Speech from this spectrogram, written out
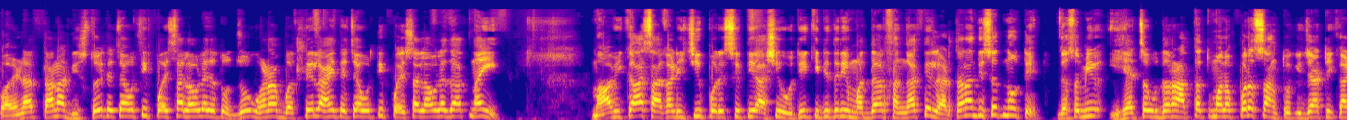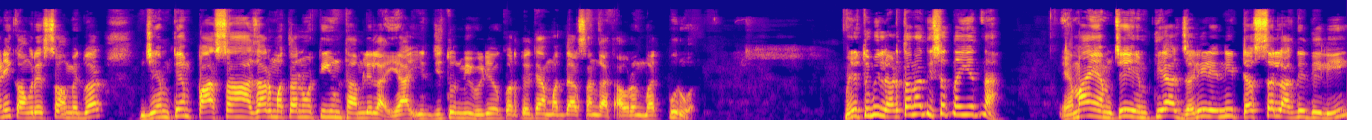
पळणारताना दिसतोय त्याच्यावरती पैसा लावला जातो. जो घोडा बसलेला आहे त्याच्यावरती पैसा लावला जात नाही. महाविकास आघाडीची परिस्थिती अशी होती कितीतरी मतदारसंघात ते लढताना दिसत नव्हते. जसं मी ह्याचं उदाहरण आता तुम्हाला परत सांगतो की ज्या ठिकाणी काँग्रेसचा उमेदवार जेमतेम पाच सहा हजार मतांवरती येऊन थांबलेला आहे. या जिथून मी व्हिडिओ करतोय त्या मतदारसंघात औरंगाबाद पूर्व. म्हणजे तुम्ही लढताना दिसत नाहीयेत ना. एम आय एमचे इम्तियाज जलील यांनी टस्सल लागली दिली.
